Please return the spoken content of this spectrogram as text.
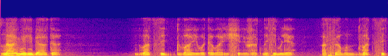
«Знамя, ребята!» Двадцать два его товарища лежат на земле, а сам он, двадцать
